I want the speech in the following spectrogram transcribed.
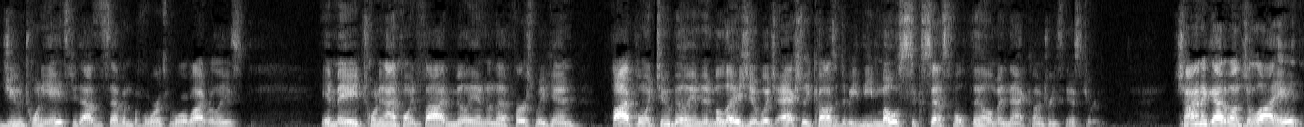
June 28, 2007, before its worldwide release. It made 29.5 million in that first weekend, 5.2 million in Malaysia, which actually caused it to be the most successful film in that country's history. China got it on July 8th,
